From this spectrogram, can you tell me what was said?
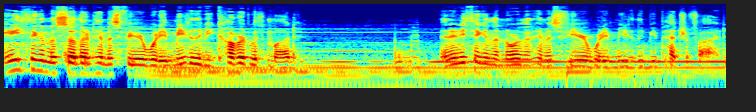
anything in the southern hemisphere would immediately be covered with mud, and anything in the northern hemisphere would immediately be petrified,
